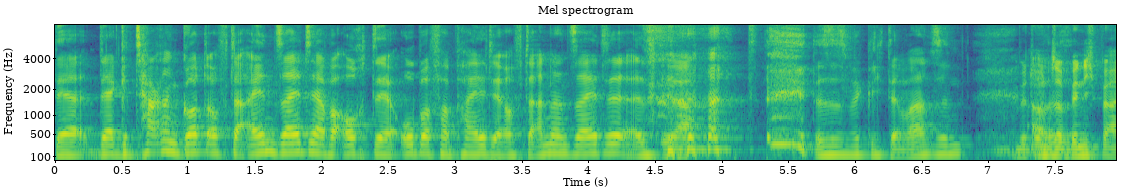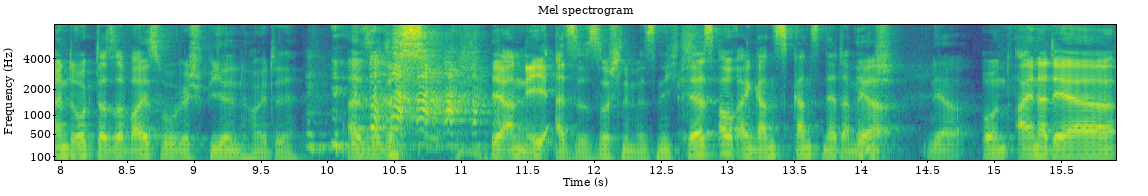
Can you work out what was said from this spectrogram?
der, der Gitarrengott auf der einen Seite, aber auch der Oberverpeilte auf der anderen Seite. Also ja, das ist wirklich der Wahnsinn. mitunter Aber- bin ich beeindruckt, dass er weiß, wo wir spielen heute. Also das, ja, nee, also so schlimm ist nicht. Der ist auch ein ganz, ganz netter Mensch. Ja, ja. Und einer, der,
